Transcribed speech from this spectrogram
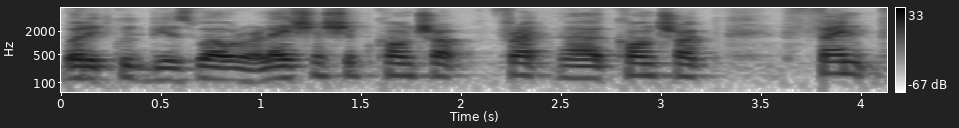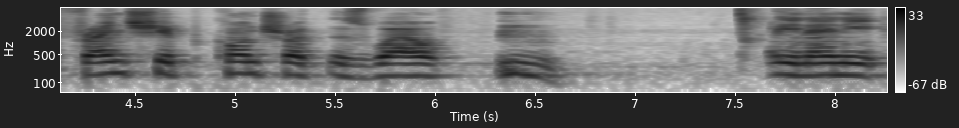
but it could be as well a relationship contract, fr- uh, contract, friendship contract as well. in any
